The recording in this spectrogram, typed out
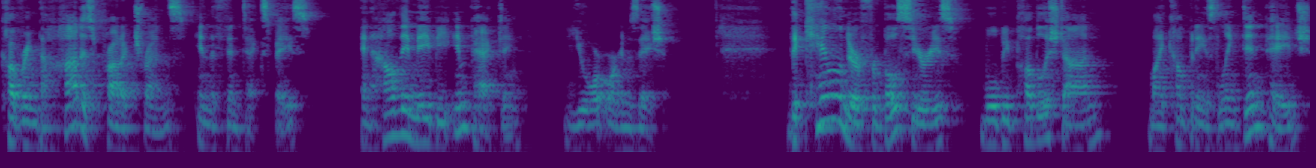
covering the hottest product trends in the fintech space and how they may be impacting your organization. The calendar for both series will be published on my company's LinkedIn page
